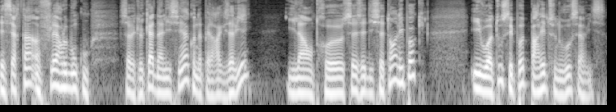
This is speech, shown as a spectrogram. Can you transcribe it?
Et certains flairent le bon coup. Ça va être le cas d'un lycéen qu'on appellera Xavier. Il a entre 16 et 17 ans à l'époque. Il voit tous ses potes parler de ce nouveau service.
